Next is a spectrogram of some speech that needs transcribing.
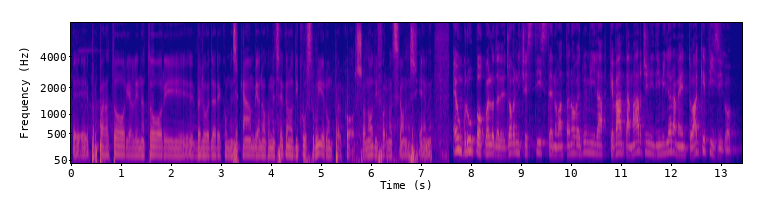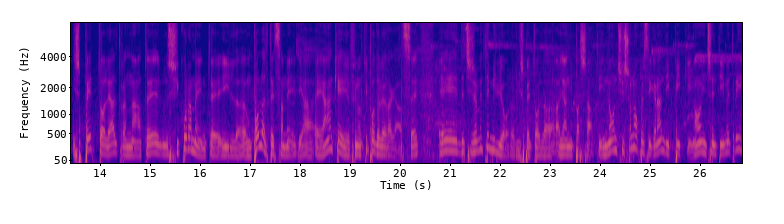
eh, preparatori, allenatori, è bello vedere come scambiano, come cercano di costruire un percorso no, di formazione assieme. È un gruppo, quello delle giovani cestiste 99-2000, che vanta margini di miglioramento anche fisico. Rispetto alle altre annate sicuramente il, un po' l'altezza media e anche il fenotipo delle ragazze è decisamente migliore rispetto alla, agli anni passati. Non ci sono questi grandi picchi no, in centimetri,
